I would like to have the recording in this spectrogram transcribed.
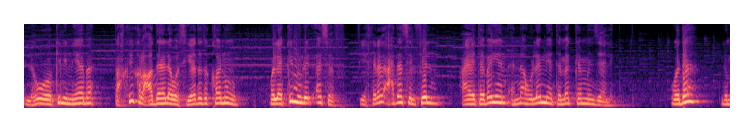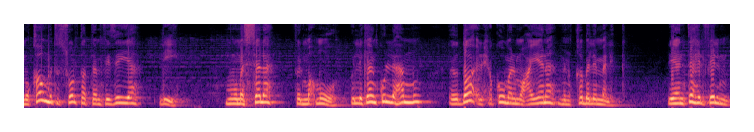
اللي هو وكيل النيابة تحقيق العدالة وسيادة القانون. ولكنه للأسف في خلال أحداث الفيلم هيتبين أنه لم يتمكن من ذلك. وده لمقاومة السلطة التنفيذية ليه ممثلة في المأمور واللي كان كل همه إرضاء الحكومة المعينة من قبل الملك. لينتهي الفيلم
